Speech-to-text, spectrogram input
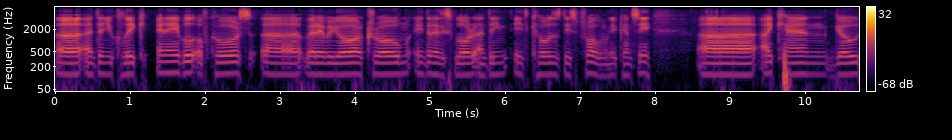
uh, and then you click enable of course uh, wherever you are Chrome Internet Explorer and then it causes this problem. You can see uh, I can go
